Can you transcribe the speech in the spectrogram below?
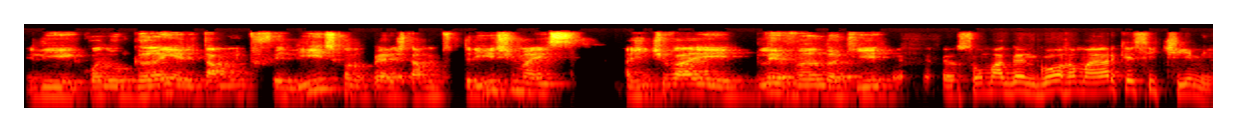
ele quando ganha ele está muito feliz, quando perde está muito triste, mas a gente vai levando aqui. Eu sou uma gangorra maior que esse time.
